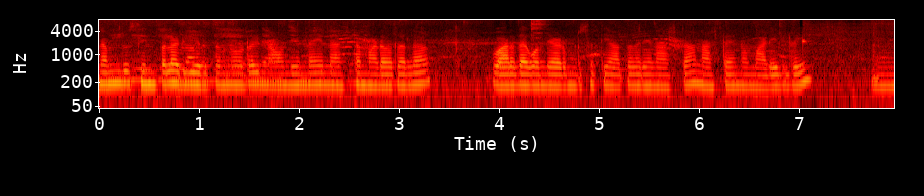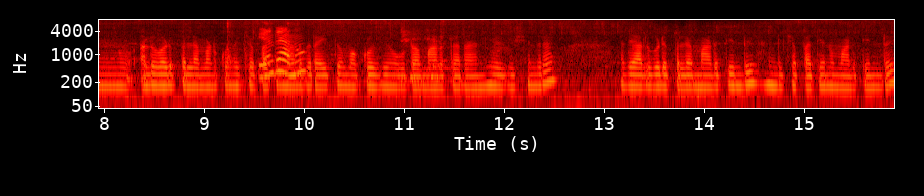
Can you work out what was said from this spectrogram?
ನಮ್ಮದು ಸಿಂಪಲ್ ಅಡುಗೆ ಇರ್ತದೆ ನೋಡ್ರಿ. ನಾವು ದಿನ ಏನು ನಾಷ್ಟ ಮಾಡೋರಲ್ಲ. ವಾರದಾಗ ಒಂದು ಎರಡು ಮೂರು ಸತಿ ಆಗ್ತದ್ರಿ ನಾಷ್ಟ. ನಾಷ್ಟ ಏನೋ ಮಾಡಿಲ್ರಿ. ಹ್ಮ್, ಆಲೂಗಡ್ಡೆ ಪಲ್ಯ ಮಾಡ್ಕೊಂಡು ಚಪಾತಿ ಮಾಡಿದ್ರೆ ಆಯಿತು. ಮಕ್ಕಳಿಗೆ ಊಟ ಮಾಡ್ತಾರೆ ಅಂತ ಹೇಳಿದ್ರೆ ಅದೇ ಆಲೂಗಡ್ಡೆ ಪಲ್ಯ ಮಾಡ್ತೀನಿ ರೀ ಹಂಗೆ ಚಪಾತಿನೂ ಮಾಡ್ತೀನಿ ರೀ.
